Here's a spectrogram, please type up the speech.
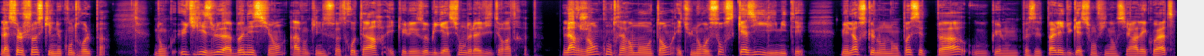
la seule chose qu'ils ne contrôlent pas. Donc utilise-le à bon escient avant qu'il ne soit trop tard et que les obligations de la vie te rattrapent. L'argent, contrairement au temps, est une ressource quasi illimitée, mais lorsque l'on n'en possède pas ou que l'on ne possède pas l'éducation financière adéquate,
